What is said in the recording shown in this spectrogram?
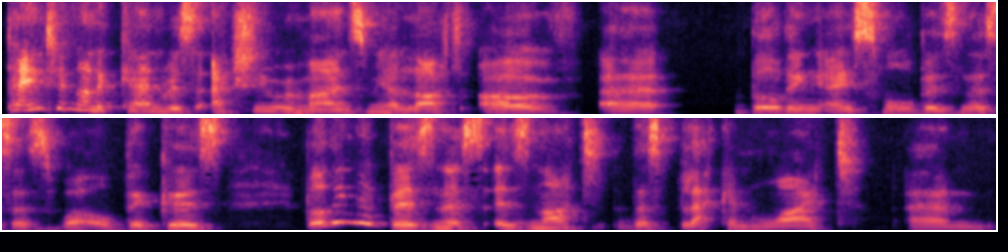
painting on a canvas actually reminds me a lot of uh, building a small business as well, because building a business is not this black and white. Um,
